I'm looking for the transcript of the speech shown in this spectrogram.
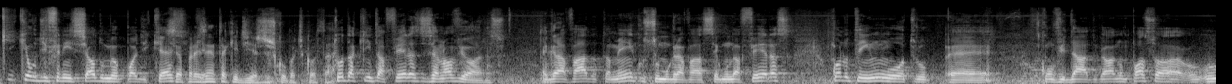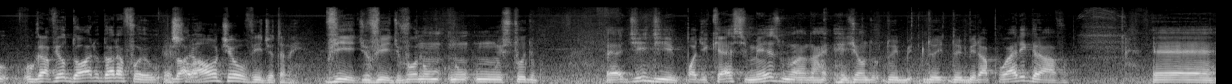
que, que é o diferencial do meu podcast? Se apresenta que dias? Desculpa te cortar. Toda quinta-feira às 19 horas. É gravado também, costumo gravar às segunda-feiras. Quando tem um outro é, convidado, eu não posso. ah, O, o, gravei o Dória, o Dória foi. O É só Dória, áudio ou vídeo também? Vídeo, vídeo. Vou num, num- num estúdio é, de, de podcast mesmo, na, região do, do, do- do Ibirapuera e gravo. É,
